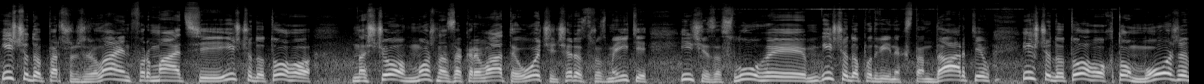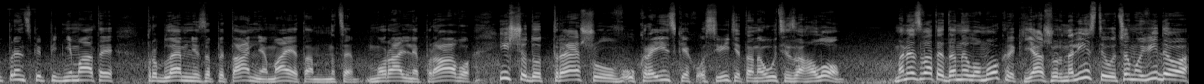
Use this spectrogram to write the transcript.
І щодо першоджерела інформації, і щодо того, на що можна закривати очі через розмаїті інші заслуги, і щодо подвійних стандартів, і щодо того, хто може в принципі піднімати проблемні запитання, має там на це моральне право, і щодо трешу в українських освіті та науці загалом. Мене звати Данило Мокрик, я журналіст, і у цьому відео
